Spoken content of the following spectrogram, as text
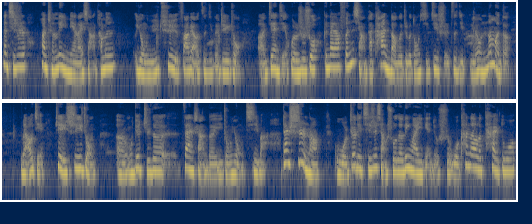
但其实换成另一面来想，他们勇于去发表自己的这种呃见解，或者是说跟大家分享他看到的这个东西，即使自己没有那么的了解，这也是一种嗯、我觉得值得赞赏的一种勇气吧。但是呢，我这里其实想说的另外一点就是，我看到了太多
